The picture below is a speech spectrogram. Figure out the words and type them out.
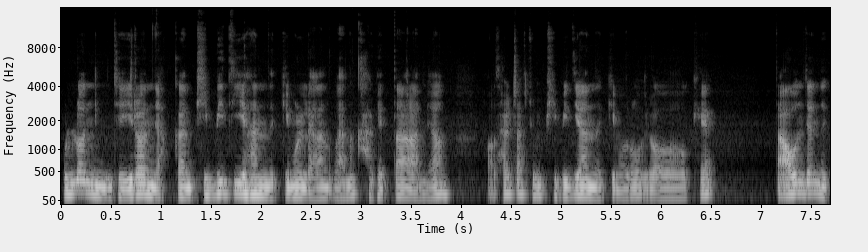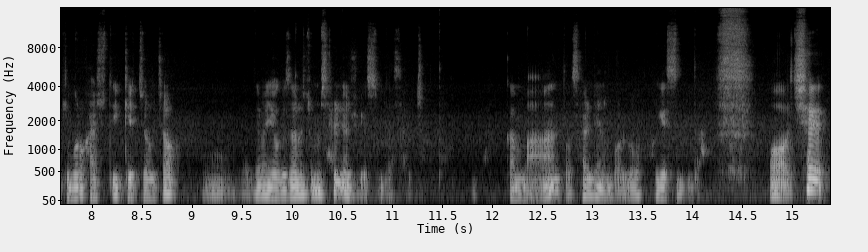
물론 이제 이런 약간 비비디한 느낌을 내가 나는 가겠다라면 어, 살짝 좀 비비디한 느낌으로 이렇게 다운된 느낌으로 갈 수도 있겠죠, 그죠? 어, 그러면 여기서는 좀 살려주겠습니다, 살짝 더. 잠깐만 더 살리는 걸로 하겠습니다. 어, 채,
